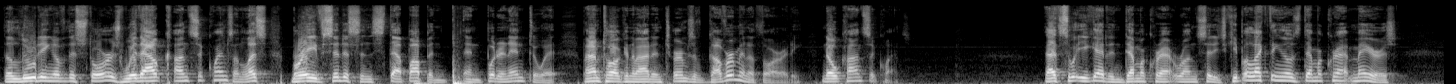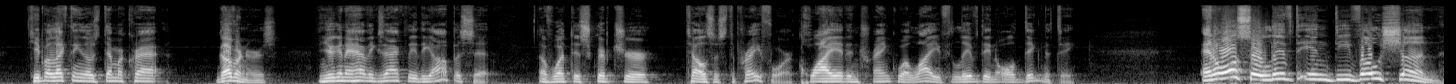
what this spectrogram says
the looting of the stores without consequence, unless brave citizens step up and, and put an end to it. But I'm talking about in terms of government authority, no consequence. That's what you get in Democrat run cities. Keep electing those Democrat mayors, keep electing those Democrat governors, and you're going to have exactly the opposite of what this scripture tells us to pray for quiet and tranquil life lived in all dignity and also lived in devotion,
